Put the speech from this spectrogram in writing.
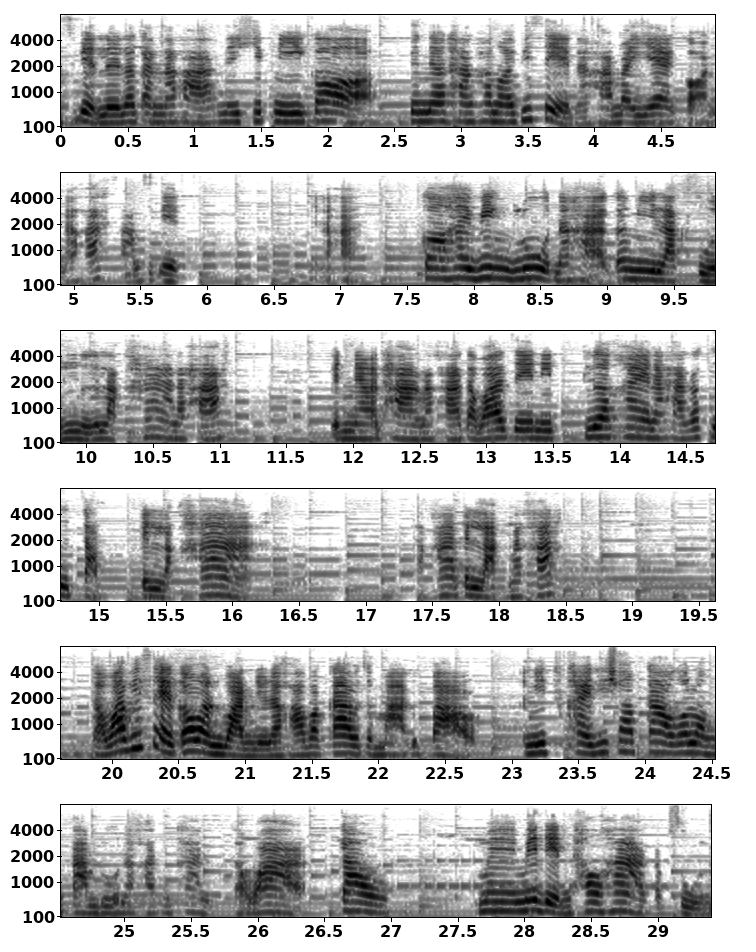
31 เลยแล้วกันนะคะ ในคลิปนี้ก็เป็นแนวทางคาน้อยพิเศษนะคะ ใบแยกก่อนนะคะ 31เนี่ยนะคะ ก็ให้วิ่งลูดนะคะ ก็มีหลักศูนย์หรือหลักห้านะคะ เป็นแนวทางนะคะ แต่ว่าเจนิดเลือกให้นะคะ ก็คือจับเป็นหลักห้าหลักห้าเป็นหลักนะคะ แต่ว่าพิเศษก็หวันๆอยู่นะคะ ว่าเก้าจะมาหรือเปล่า อันนี้ใครที่ชอบเก้าก็ลองตามดูนะคะ ทุกท่าน แต่ว่าเก้า ไม่ไม่เด่นเท่าห้ากับศูนย์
